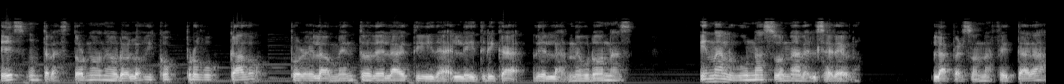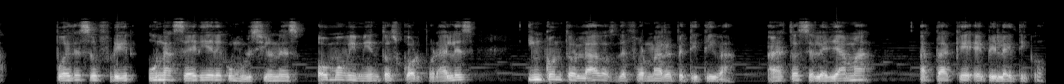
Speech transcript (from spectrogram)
es un trastorno neurológico provocado por el aumento de la actividad eléctrica de las neuronas en alguna zona del cerebro. La persona afectada puede sufrir una serie de convulsiones o movimientos corporales incontrolados de forma repetitiva. A esto se le llama ataque epiléptico.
